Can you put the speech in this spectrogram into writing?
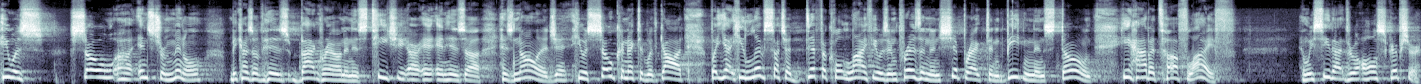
He was so uh, instrumental because of his background and his teaching uh, and his uh, his knowledge. He was so connected with God, but yet he lived such a difficult life. He was imprisoned and shipwrecked and beaten and stoned. He had a tough life, and we see that through all Scripture.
